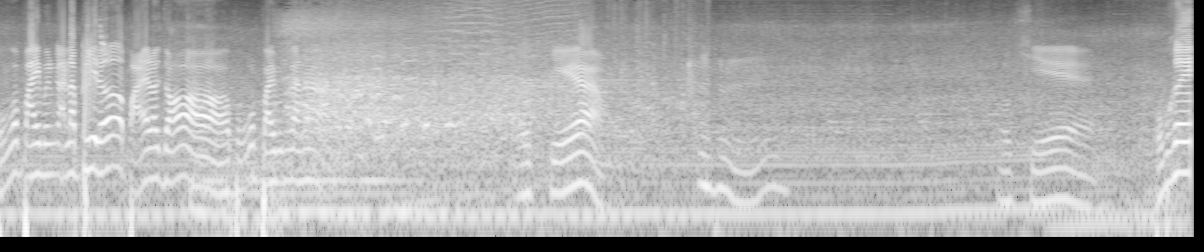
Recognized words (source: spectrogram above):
ผมก็ไปเหมือนกันนะพี่เด้อไปแล้วจ้าผมก็ไปเหมือนกันนะโอเคอือหือโอเค ผมเคย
